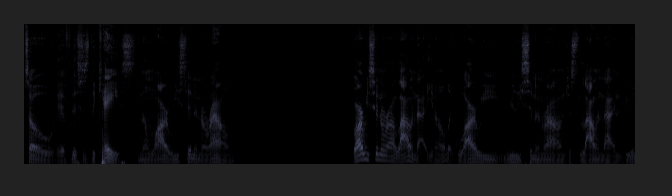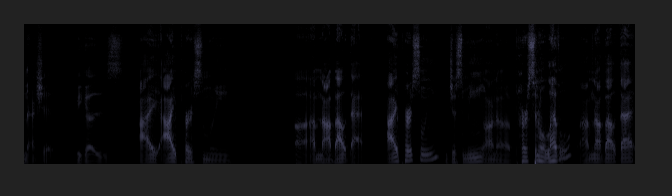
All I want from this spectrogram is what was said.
So if this is the case, then why are we sitting around why are we sitting around allowing that, you know? Like, why are we really sitting around just allowing that and doing that shit? Because I, I personally, uh, I'm not about that. I personally, just me on a personal level, I'm not about that.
